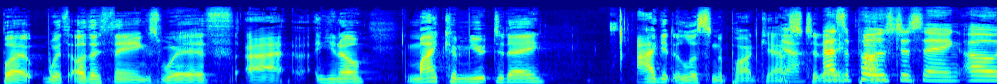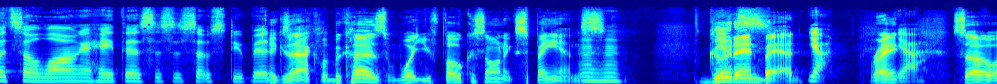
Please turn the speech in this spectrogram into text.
But with other things, with uh, you know, my commute today, I get to listen to podcasts Yeah. today. As opposed I'm- to saying, "Oh, it's so long. I hate this. This is so stupid." exactly because what you focus on expands, good Mm-hmm. Yes. and bad. Yeah. Right. Yeah. So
